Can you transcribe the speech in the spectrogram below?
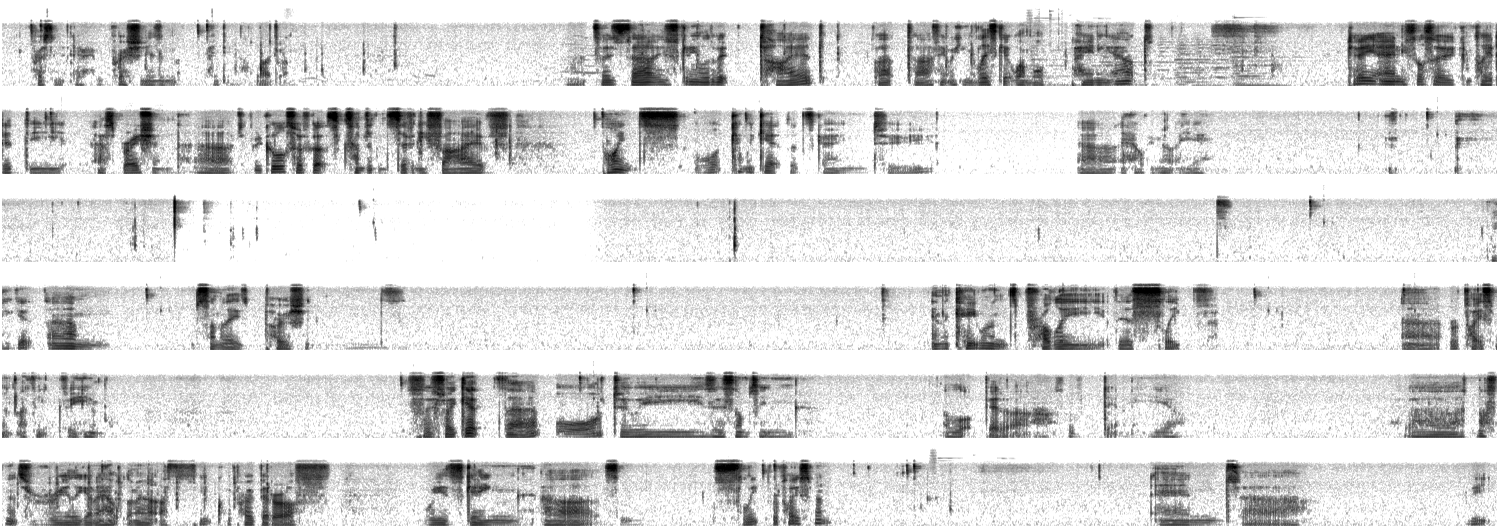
impressionism painting, a large one. So he's, uh, getting a little bit tired, but uh, I think we can at least get one more painting out. Okay, and he's also completed the aspiration, uh, which is pretty cool. So we've got 675 points. What can we get that's going to uh, help him out here? Get um, some of these potions. And the key one's probably the sleep uh, replacement, I think, for him. So should I get that, or do we, is there something a lot better sort of down here? Uh, nothing that's really going to help them out. I think we're probably better off with getting uh, some sleep replacement and uh, maybe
